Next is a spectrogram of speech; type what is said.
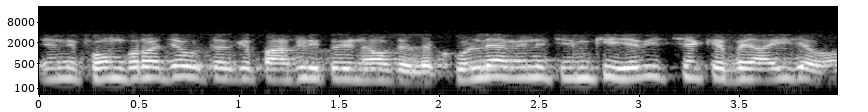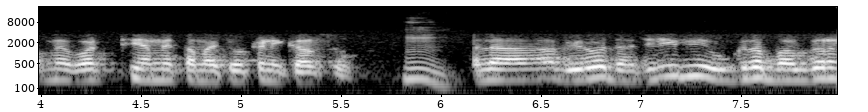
એની ફોર્મ ભરવા જવું ત્યારે કે પાઘડી પહેરીને આવશો એટલે ખુલ્લેમ એની ચીમકી એવી છે કે ભાઈ આવી જાઓ અમે વટથી અમે તમે ચૂંટણી કરશું. એટલે આ વિરોધ હજી બી ઉગ્ર બગ્ર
